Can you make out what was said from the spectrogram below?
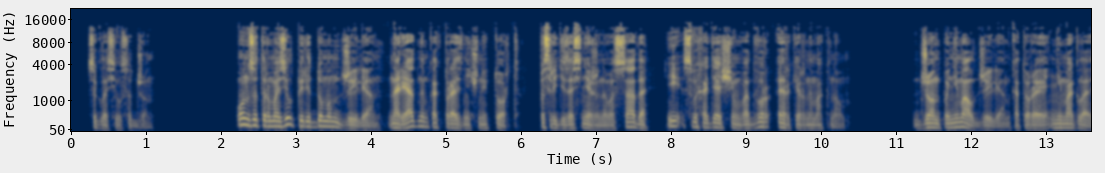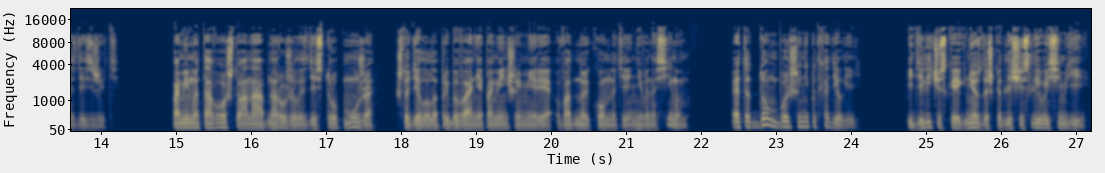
— согласился Джон. Он затормозил перед домом Джиллиан, нарядным, как праздничный торт, посреди заснеженного сада и с выходящим во двор эркерным окном. Джон понимал Джиллиан, которая не могла здесь жить. Помимо того, что она обнаружила здесь труп мужа, что делало пребывание по меньшей мере в одной комнате невыносимым, этот дом больше не подходил ей. Идиллическое гнездышко для счастливой семьи,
